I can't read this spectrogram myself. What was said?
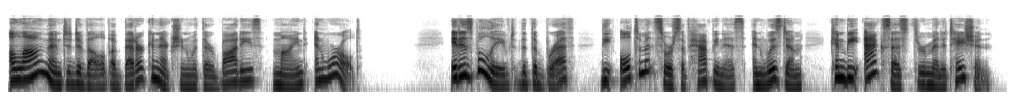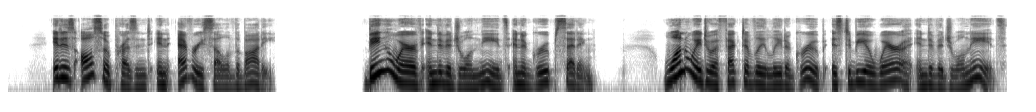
allowing them to develop a better connection with their bodies, mind, and world. It is believed that the breath, the ultimate source of happiness and wisdom, can be accessed through meditation. It is also present in every cell of the body. Being aware of individual needs in a group setting. One way to effectively lead a group is to be aware of individual needs.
